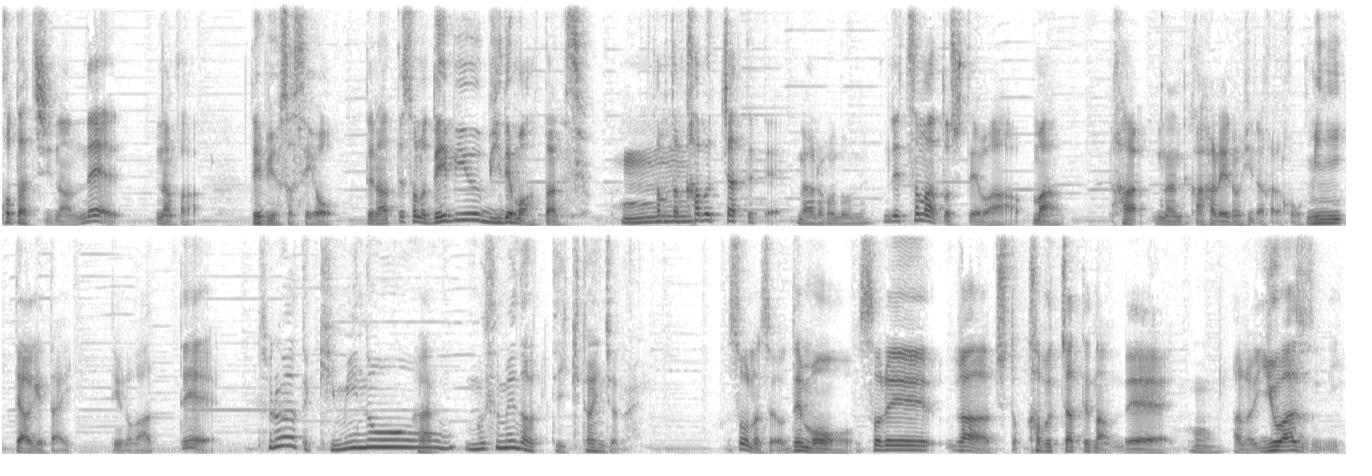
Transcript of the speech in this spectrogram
子たちなんで、なんか、デビューさせようってなって、そのデビュー日でもあったんですよ。たまたま被っちゃってて。なるほどね。で、妻としては、まあ、は、なんていうか晴れの日だから、こう、見に行ってあげたいっていうのがあって、それはだって君はの娘だって行きたいんじゃないそうなんですよ。でも、それがちょっと被っちゃってたんで、うん。あの、言わずに、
